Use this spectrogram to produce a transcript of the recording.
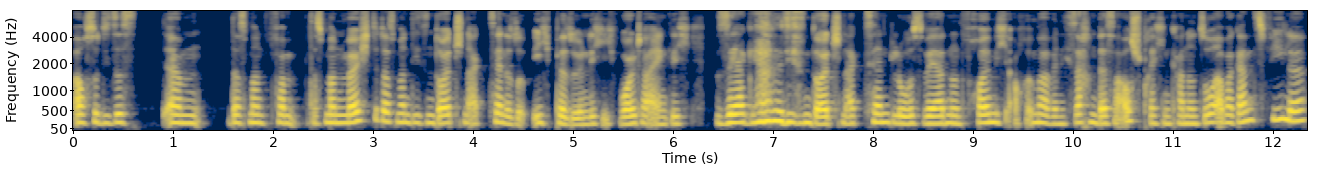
auch so dieses, ähm, dass man, dass man möchte, dass man diesen deutschen Akzent, also ich persönlich, ich wollte eigentlich sehr gerne diesen deutschen Akzent loswerden und freue mich auch immer, wenn ich Sachen besser aussprechen kann und so. Aber ganz viele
